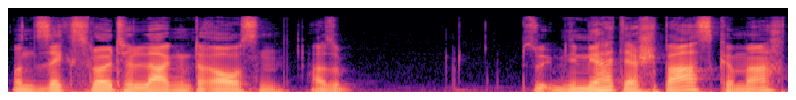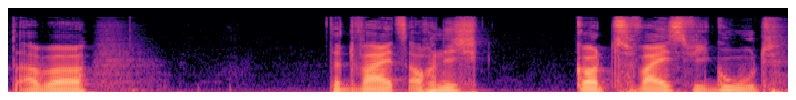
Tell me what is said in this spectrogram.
und sechs Leute lagen draußen. Also, so, mir hat der Spaß gemacht, aber das war jetzt auch nicht Gott weiß wie gut.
